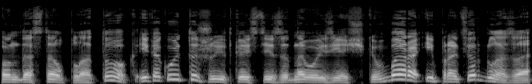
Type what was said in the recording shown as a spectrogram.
он достал платок и какую-то жидкость из одного из ящиков бара и протер глаза,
